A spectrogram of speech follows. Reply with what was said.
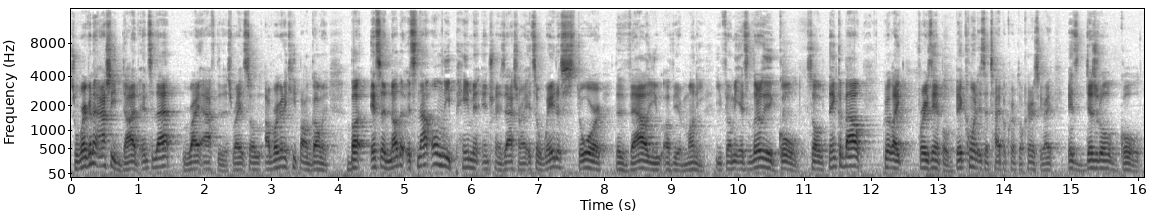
So we're gonna actually dive into that right after this, right? So uh, we're gonna keep on going, but it's another. It's not only payment and transaction, right? It's a way to store the value of your money. You feel me? It's literally gold. So think about like for example bitcoin is a type of cryptocurrency right? It's digital gold.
